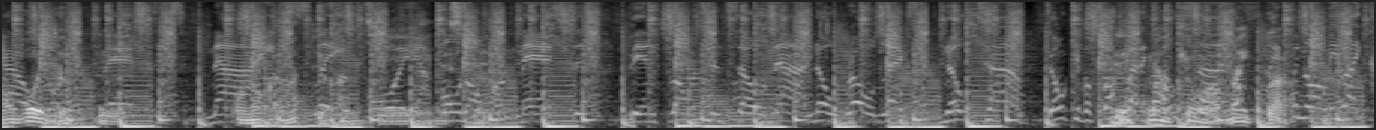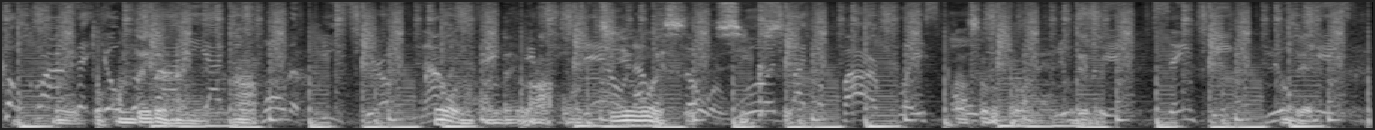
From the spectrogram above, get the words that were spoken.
まあ、覚えておくものかなっていう感じですね。でまあ今日はマイクは、えー、と本題ではないんですが今日の本題は GOS6 がそろそろね出るので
